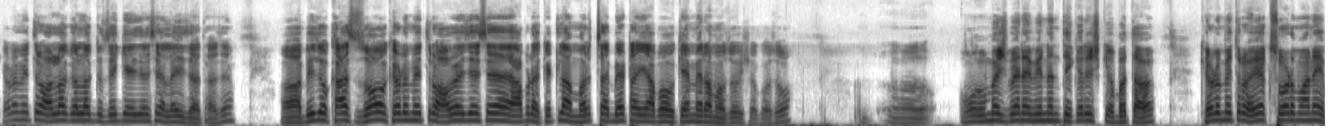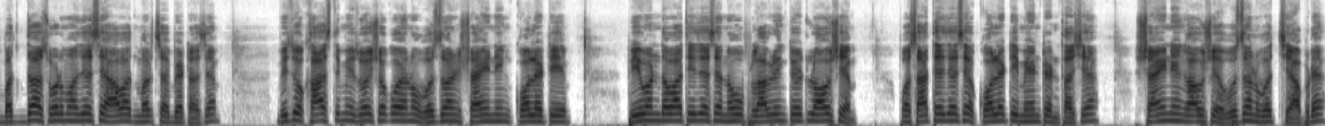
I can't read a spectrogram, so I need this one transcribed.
ખેડો મિત્રો અલગ અલગ જગ્યાએ જે છે લઈ જતા છે. બીજો ખાસ જો ખેડો મિત્રો હવે જે છે આપણે કેટલા મરચા બેઠા એ આ ભાવ કેમેરામાં જોઈ શકો છો. હું ઉમેશભાઈને વિનંતી કરીશ કે બતાવે. ખેડૂત મિત્રો એક છોડમાં નહીં બધા છોડમાં જે છે આવા જ મરચા બેઠા છે. બીજું ખાસ તમે જોઈ શકો એનું વજન શાઇનિંગ ક્વોલિટી પીવન દવાથી જે છે નવું ફ્લાવરિંગ તો એટલું આવશે. પણ સાથે જે છે ક્વોલિટી મેન્ટેન થશે. શાઇનિંગ આવશે, વજન વધશે આપણે.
